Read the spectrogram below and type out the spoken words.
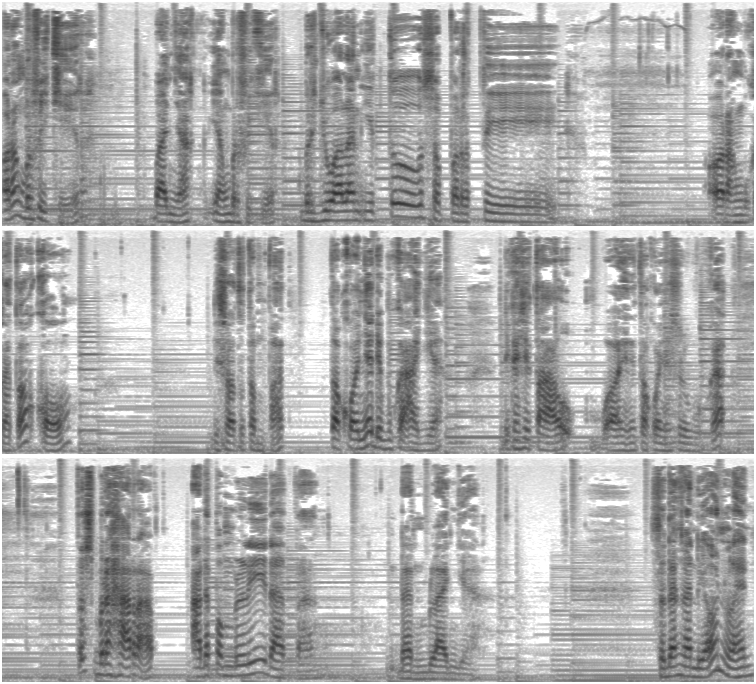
Orang berpikir banyak yang berpikir berjualan itu seperti orang buka toko di suatu tempat, tokonya dibuka aja, dikasih tahu bahwa ini tokonya sudah buka. Terus berharap ada pembeli datang dan belanja. Sedangkan di online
